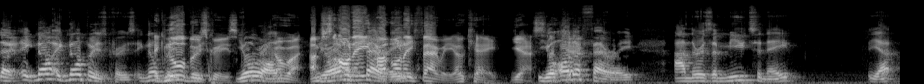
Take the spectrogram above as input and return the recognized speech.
no. Ignore, ignore booze cruise. Ignore, Ignore booze cruise. You're on. All right. I'm just on, a, ferry. I'm on a ferry. Okay. Yes. You're okay. on a ferry, and there is a mutiny. Yeah.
